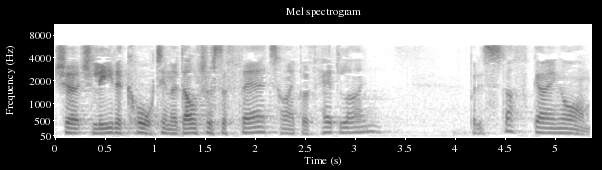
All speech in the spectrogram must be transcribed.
church leader caught in adulterous affair type of headline, but it's stuff going on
